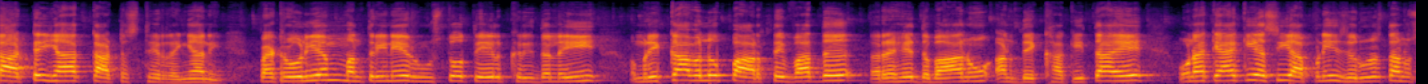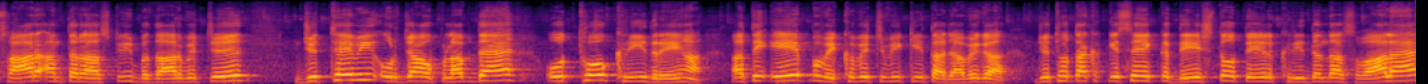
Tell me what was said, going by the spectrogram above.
ਘੱਟ ਜਾਂ ਘੱਟ ਸਥਿਰ ਰਹੀਆਂ ਨੇ। ਪੈਟਰੋਲੀਅਮ ਮੰਤਰੀ ਨੇ ਰੂਸ ਤੋਂ ਤੇਲ ਖਰੀਦਣ ਲਈ ਅਮਰੀਕਾ ਵੱਲੋਂ ਭਾਰਤ ਤੇ ਵੱਧ ਰਹੇ ਦਬਾਅ ਨੂੰ ਅਣਦੇਖਾ ਕੀਤਾ ਹੈ। ਉਹਨਾਂ ਕਿਹਾ ਕਿ ਅਸੀਂ ਆਪਣੀ ਜ਼ਰੂਰਤ ਅਨੁਸਾਰ ਅੰਤਰਰਾਸ਼ਟਰੀ ਬਾਜ਼ਾਰ ਵਿੱਚ ਜਿੱਥੇ ਵੀ ਊਰਜਾ ਉਪਲਬਧ ਹੈ, ਉੱਥੋਂ ਖਰੀਦ ਰਹੇ ਹਾਂ। ਅਤੇ ਇਹ ਭਵਿੱਖ ਵਿੱਚ ਵੀ ਕੀਤਾ ਜਾਵੇਗਾ। ਜਿੱਥੋਂ ਤੱਕ ਕਿਸੇ ਇੱਕ ਦੇਸ਼ ਤੋਂ ਤੇਲ ਖਰੀਦਣ ਦਾ ਸਵਾਲ ਹੈ,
